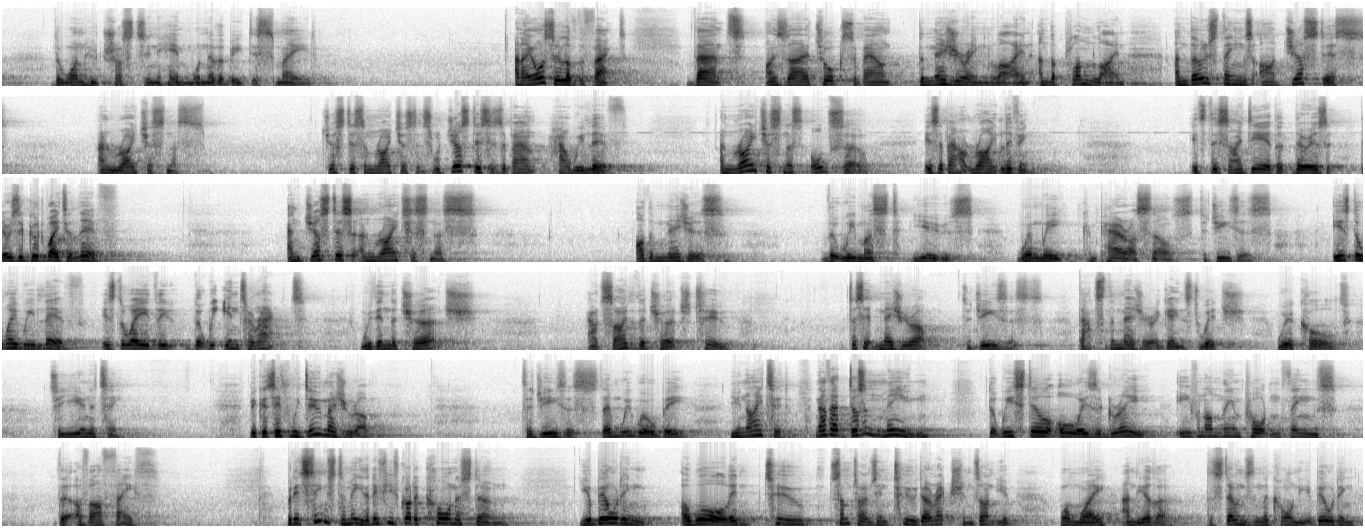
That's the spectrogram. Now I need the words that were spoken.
The one who trusts in him will never be dismayed. And I also love the fact that Isaiah talks about the measuring line and the plumb line, and those things are justice and righteousness. Justice and righteousness. Well, justice is about how we live, and righteousness also is about right living. It's this idea that there is, there is a good way to live. And justice and righteousness are the measures that we must use when we compare ourselves to Jesus is the way we live, is the way the, that we interact within the church, outside of the church too. Does it measure up to Jesus? That's the measure against which we're called to unity. Because if we do measure up to Jesus, then we will be united. Now, that doesn't mean that we still always agree, even on the important things that, of our faith. But it seems to me that if you've got a cornerstone, you're building a wall in two, sometimes in two directions, aren't you? One way and the other. The stone's in the corner, you're building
